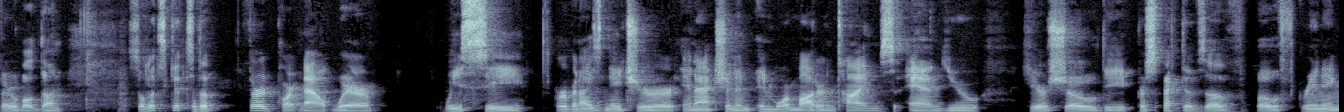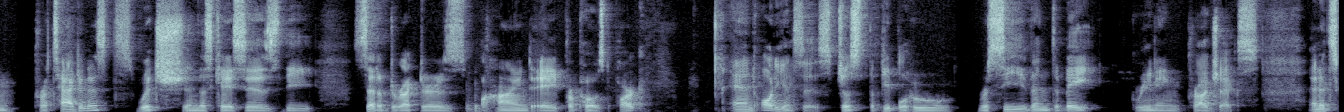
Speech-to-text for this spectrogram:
very well done. So let's get to the third part now, where we see urbanized nature in action in, in more modern times. And you here show the perspectives of both greening protagonists, which in this case is the set of directors behind a proposed park, and audiences, just the people who receive and debate greening projects. And it's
